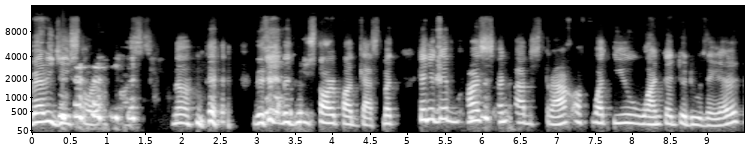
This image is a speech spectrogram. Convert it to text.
very JSTOR. no, this is the JSTOR podcast. But can you give us an abstract of what you wanted to do there?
